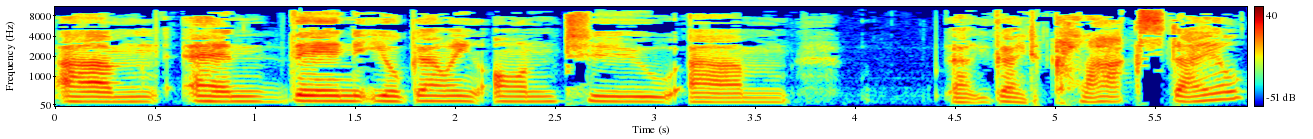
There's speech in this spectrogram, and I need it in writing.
Um, and then you're going on to um, uh, you're going to Clarksdale.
